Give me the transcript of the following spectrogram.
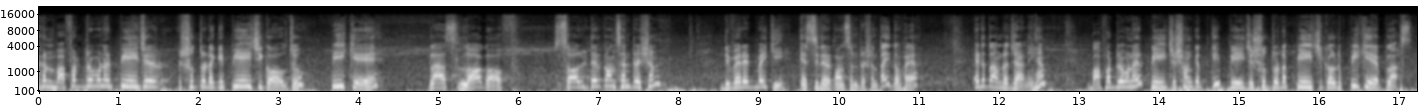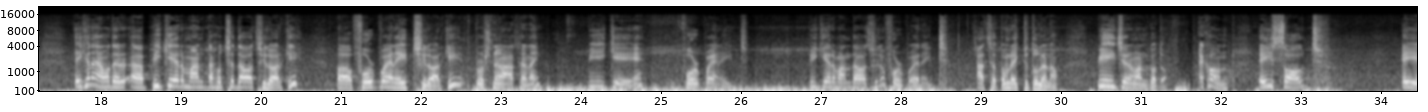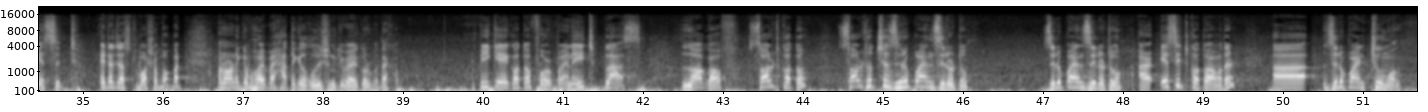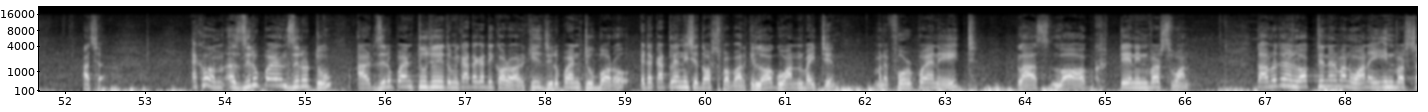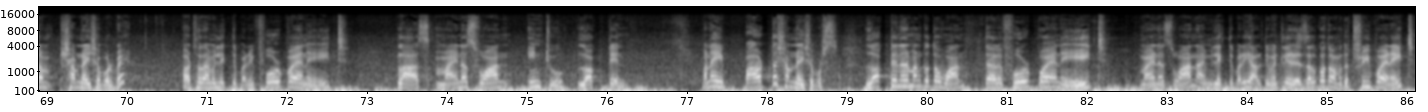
এখন বাফার দ্রবণের পিএইচের সূত্রটা কি? PH equal to pK plus log of সল্টের concentration divided by কি? অ্যাসিডের কনসেন্ট্রেশন তাই তো ভাইয়া? এটা তো আমরা জানি হ্যাঁ? বাফার দ্রবণের পিএইচের সংকেত কি? পিএইচের সূত্রটা pH equal to pK plus এখানে আমাদের পিকে এর মানটা হচ্ছে দেওয়া ছিল আর কি ফোর পয়েন্ট এইট ছিল আর কি, প্রশ্নে আসে নাই। PK four point eight pK এর মান দেওয়া ছিল ফোর পয়েন্ট এইট আচ্ছা তোমরা একটু তুলে নাও। পিএইচ এর মান কত? এখন, এই সল্ট এই অ্যাসিড এটা জাস্ট বসাবো বাট আমরা অনেকে ভয় পাই হাতে ক্যালকুলেশন কীভাবে করব, দেখো। পিকে কত? Four point eight plus log of salt কত? সল্ট হচ্ছে zero point zero two zero point zero two আর অ্যাসিড কত আমাদের? জিরো পয়েন্ট টু মল আচ্ছা এখন জিরো পয়েন্ট জিরো টু আর জিরো পয়েন্ট টু যদি তুমি কাটাকাটি করো আর কি জিরো পয়েন্ট টু বড়, এটা কাটলে নিচে দশ পাবো আর কি লগ ওয়ান বাই টেন মানে four point eight plus log ten inverse one তো আমরা জানি লগ টেনের মান ওয়ান এই ইনভার্সটা সামনে এসে পড়বে। অর্থাৎ আমি লিখতে পারি four point eight plus minus one into log ten মানে এই পাওয়ারটা সামনে এসে পড়ছে। লক টেনের মান কত? ওয়ান তাহলে four point eight minus one আমি লিখতে পারি আলটিমেটলি রেজাল্ট কত? আমাদের থ্রি পয়েন্ট এইট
